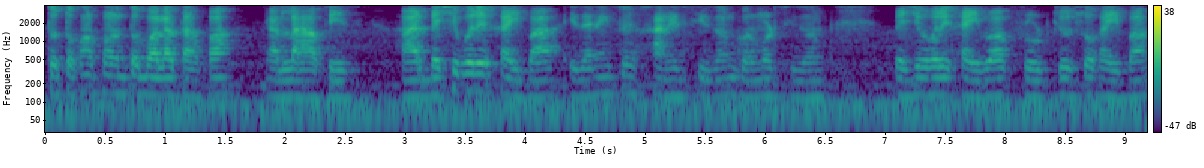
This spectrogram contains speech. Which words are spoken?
তো তখন পর্যন্ত ভালো থাকবা, আল্লাহ হাফিজ। আর বেশি করে খাইবা, ইদানিং তো খানির সিজন গরমের সিজন বেশি করে খাইবা ফ্রুট জুসও খাইবা।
